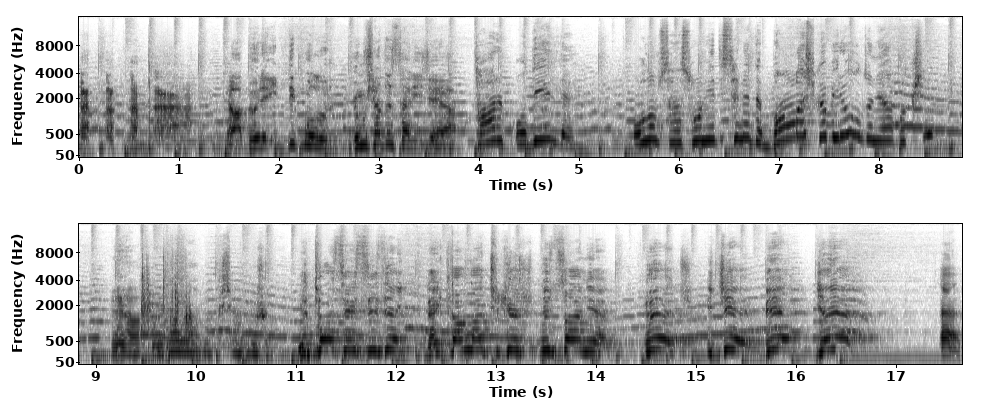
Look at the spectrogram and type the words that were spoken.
ya böyle itlik mi olur? Yumuşadın sen iyice ya. Tarık o değil de. Oğlum sen son yedi senede bambaşka biri oldun ya bakayım. Ya. Vallahi bakacağım dur. Lütfen sessizlik. Reklamdan çıkış 3 saniye. 3, 2, 1, yayın. Evet.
